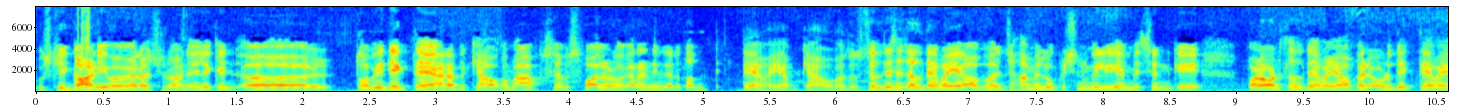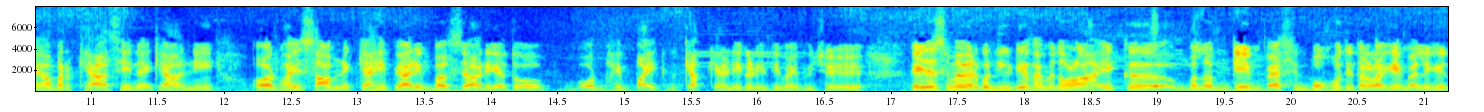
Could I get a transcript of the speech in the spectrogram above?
उसकी गाड़ी वगैरह चुराने लेकिन आ, तो अभी देखते हैं यार अभी क्या होगा। मैं आपसे अब स्पॉलर वगैरह नहीं दे रहा तो अब देखते हैं भाई अब क्या होगा। तो जल्दी से चलते हैं भाई अब जहाँ हमें लोकेशन मिली है मिशन के फटाफट चलते हैं भाई यहाँ पर और देखते हैं भाई यहाँ पर क्या सीन है क्या नहीं। और भाई सामने क्या ही प्यारी बस जा रही है तो और भाई बाइक भी क्या कैडी खड़ी थी भाई पीछे। गई इसमें मेरे को जी टी में थोड़ा एक मतलब गेम वैसे बहुत ही तगड़ा गेम है, लेकिन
